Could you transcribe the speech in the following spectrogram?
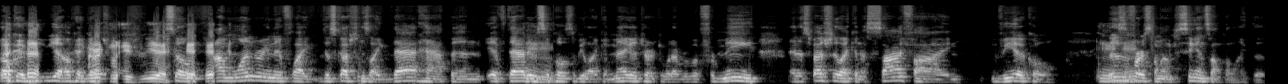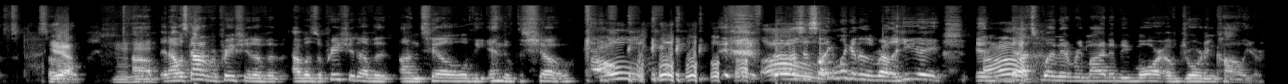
okay. Yeah. Okay. Gotcha. Yeah. so I'm wondering if like discussions like that happen, if that is mm. supposed to be like a mega church or whatever. But for me, and especially like in a sci-fi vehicle, Mm-hmm. This is the mm-hmm. first time I'm seeing something like this. So, yeah. Mm-hmm. Um, and I was kind of appreciative of it. I was appreciative of it until the end of the show. Oh, I was just like, look at this brother. He ain't. And oh. that's when it reminded me more of Jordan Collier.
